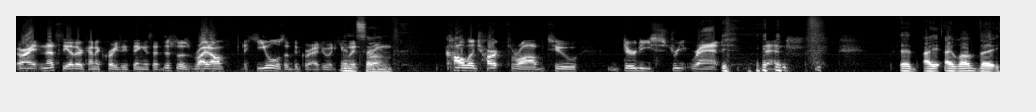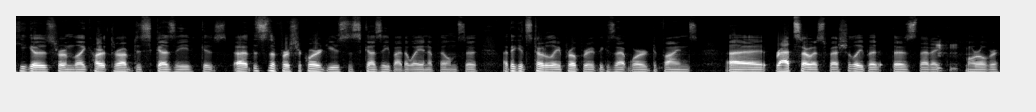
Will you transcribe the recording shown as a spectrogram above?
All right, and that's the other kind of crazy thing is that this was right off the heels of The Graduate. He Insane. went from college heartthrob to dirty street rat. then It, I, I love that he goes from like heartthrob to scuzzy because uh, this is the first recorded use of scuzzy, by the way, in a film. So I think it's totally appropriate because that word defines uh, Ratso especially, but the esthetic moreover.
